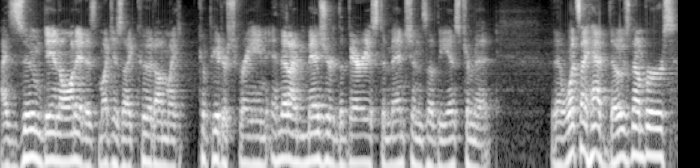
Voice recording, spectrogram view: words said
I zoomed in on it as much as I could on my computer screen, and then I measured the various dimensions of the instrument. then once I had those numbers,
